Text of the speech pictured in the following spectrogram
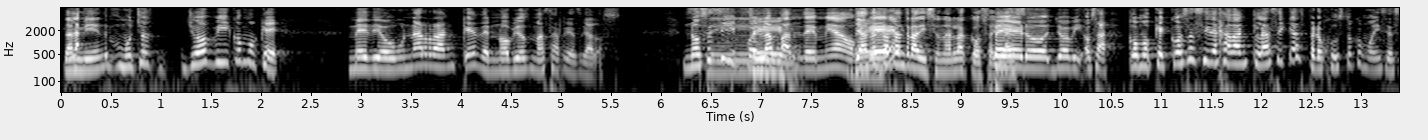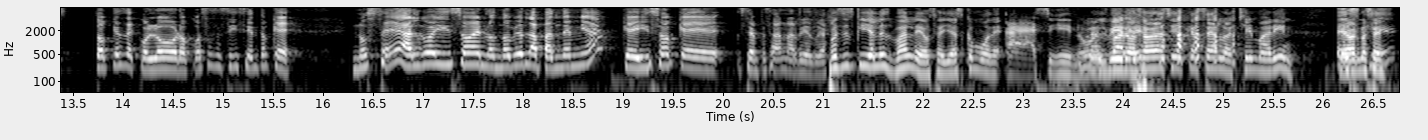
También, La- muchos, yo vi como que medio un arranque de novios más arriesgados. No sé si Sí. fue la pandemia o ya no está tan tradicional la cosa, ya es- pero yo vi, o sea, como que cosas sí dejaban clásicas, pero justo como dices, toques de color o cosas así, siento que, no sé, algo hizo en los novios la pandemia que hizo que se empezaran a arriesgar. Pues es que ya les vale, o sea, ya es como de, ah, sí, ¿no? Les el virus, vale. ahora sí hay que hacerlo, chin marín. Pero Es no que sé.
